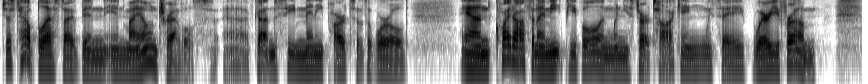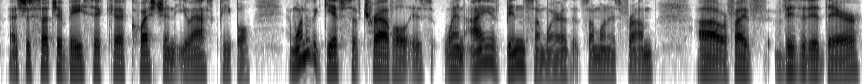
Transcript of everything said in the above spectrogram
just how blessed I've been in my own travels. Uh, I've gotten to see many parts of the world. And quite often I meet people, and when you start talking, we say, Where are you from? That's just such a basic uh, question that you ask people. And one of the gifts of travel is when I have been somewhere that someone is from, uh, or if I've visited there,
